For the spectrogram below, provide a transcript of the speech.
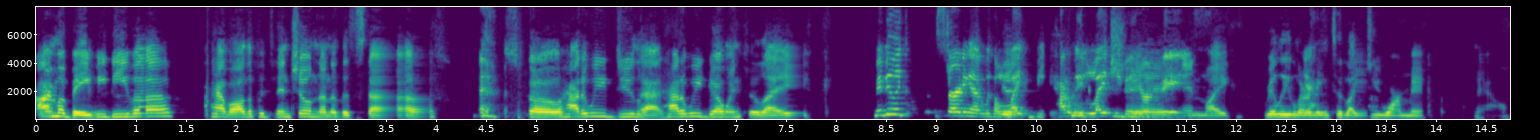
I'm a baby diva. I have all the potential, none of the stuff. so how do we do that? How do we go into like maybe like starting at like a light beat? How do we lightly beat our face and like really learning yeah. to like do our makeup now?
